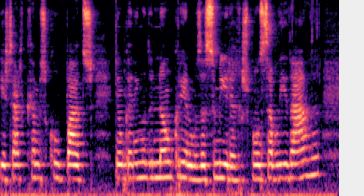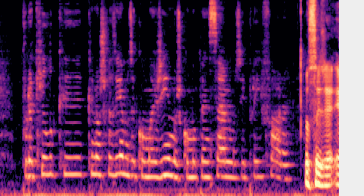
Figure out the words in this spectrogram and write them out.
e achar que estamos culpados e um bocadinho de não querermos assumir a responsabilidade por aquilo que, que nós fazemos e como agimos, como pensamos e por aí fora. Ou seja, é,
